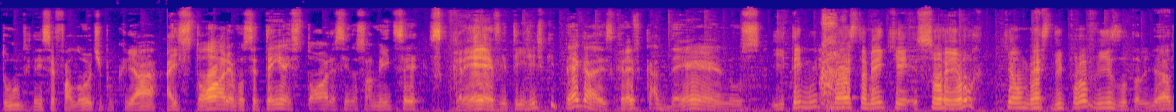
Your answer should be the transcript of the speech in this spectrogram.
tudo, que nem você falou, tipo, criar a história, você tem a história assim na sua mente, você escreve. Tem gente que pega, escreve cadernos, e tem muito mestre também que sou eu, que é um mestre do improviso, tá ligado?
